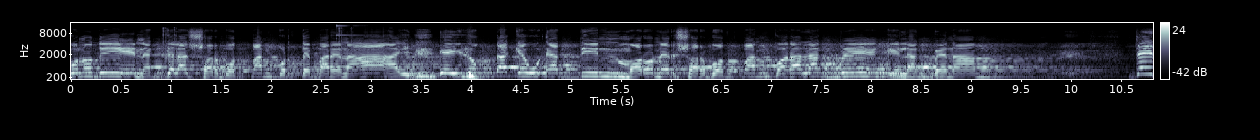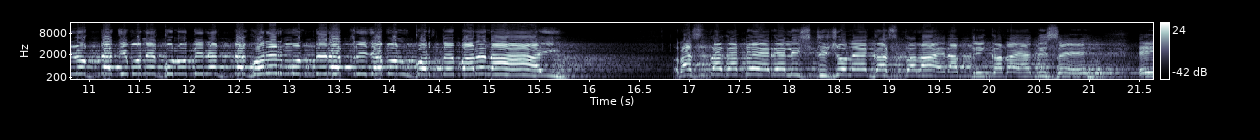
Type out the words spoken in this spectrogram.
কোনোদিন এক গ্লাস শরবত পান করতে পারে নাই, এই লোকটাকেও একদিন মরণের শরবত পান করা লাগবে, কি লাগবে না? যেই লোকটা জীবনে কোনোদিন একটা ঘরের মধ্যে রাত্রি যাপন করতে পারে নাই, রাস্তাঘাটে রেল স্টেশনে রাত্রি কাটায় দিছে, এই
